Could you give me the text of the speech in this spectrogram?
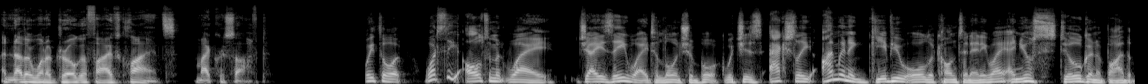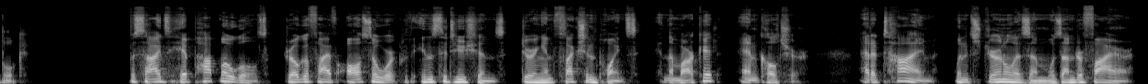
another one of Droga 5's clients, Microsoft. We thought, what's the ultimate way, Jay Z way, to launch a book, which is actually, I'm going to give you all the content anyway, and you're still going to buy the book. Besides hip hop moguls, Droga 5 also worked with institutions during inflection points in the market and culture. At a time when its journalism was under fire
